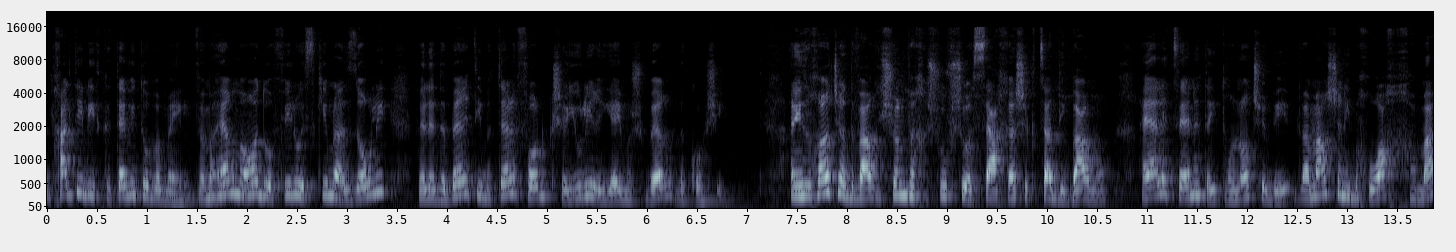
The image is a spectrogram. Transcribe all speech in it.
התחלתי להתכתב איתו במייל, ומהר מאוד הוא אפילו הסכים לעזור לי ולדבר איתי בטלפון כשהיו לי רגעי משבר וקושי. אני זוכרת שהדבר הראשון והחשוב שהוא עשה אחרי שקצת דיברנו, היה לציין את היתרונות שבי, ואמר שאני בחורה חכמה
